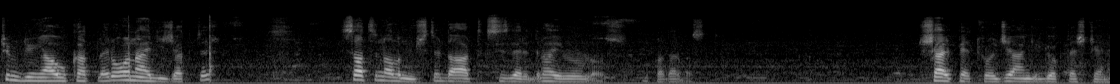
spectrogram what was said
Tüm dünya avukatları onaylayacaktır. Satın alınmıştır. Da artık sizlerindir. Hayırlı uğurlu olsun. Bu kadar basit. Shell Petrol Cihangir Göktaş Kennedy.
